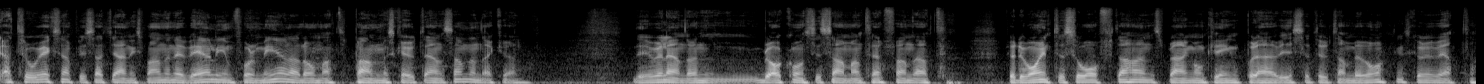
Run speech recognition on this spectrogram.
jag tror exempelvis att gärningsmannen är väl informerad om att Palme ska ut ensam den där kvällen. Det är väl ändå en bra konstigt sammanträffande att för det var inte så ofta han sprang omkring på det här viset utan bevakning ska du veta.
